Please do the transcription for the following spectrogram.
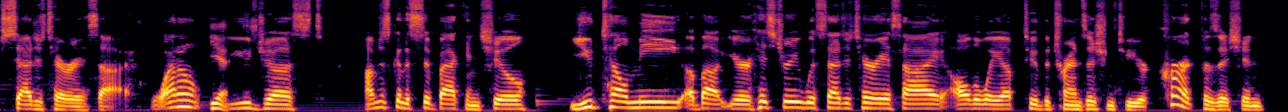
Sagittarius Eye. Why don't yes. you just I'm just going to sit back and chill. You tell me about your history with Sagittarius Eye all the way up to the transition to your current position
